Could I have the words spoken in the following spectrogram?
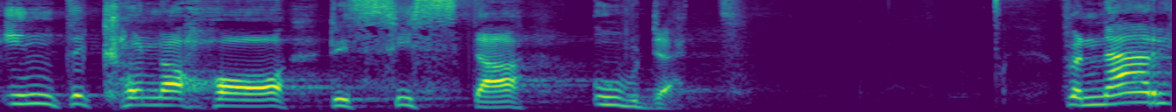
inte kunna ha det sista ordet. För när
